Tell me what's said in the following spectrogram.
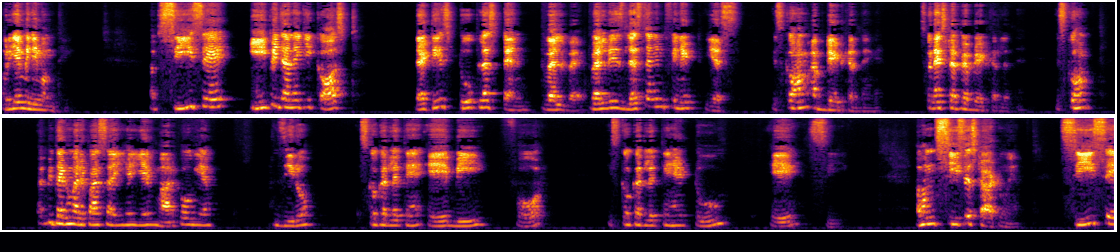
और ये मिनिमम थी। अब सी से ई e पे जाने की cost that is two plus ten twelve है। Twelve is less than infinite yes इसको हम अपडेट कर देंगे। इसको नेक्स्ट स्टेप पे अपडेट कर लेते हैं। इसको हम अभी तक हमारे पास आई है, ये मार्क हो गया। ज़ीरो इसको कर लेते हैं ए बी फोर इसको कर लेते हैं टू ए सी अब हम सी से स्टार्ट हुए सी से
